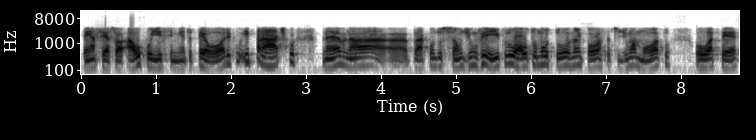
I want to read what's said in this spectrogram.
tem acesso ao conhecimento teórico e prático né, para a condução de um veículo automotor, não importa se de uma moto ou até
